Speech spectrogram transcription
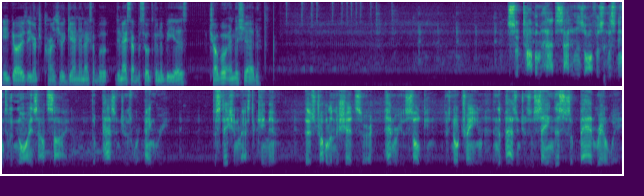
Hey guys, Igor Carnes here again. The next episode, the next episode's gonna be is Trouble in the Shed. Sir Topham Hatt sat in his office listening to the noise outside. The passengers were angry. The station master came in. There's trouble in the shed, sir. Henry is sulking. There's no train, and the passengers are saying this is a bad railway.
